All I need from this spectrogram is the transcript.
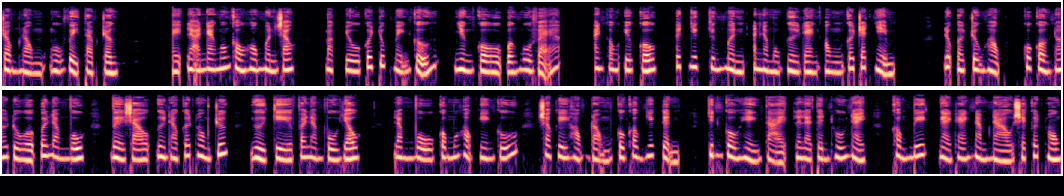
trong lòng ngủ vị tạp trần. Vậy là anh đang muốn cầu hôn mình sao? Mặc dù có chút miễn cưỡng, nhưng cô vẫn vui vẻ. Anh không yêu cô, ít nhất chứng minh anh là một người đàn ông có trách nhiệm. Lúc ở trung học, cô còn nói đùa với Lâm Vũ về sau người nào kết hôn trước, người kia phải làm vụ dâu. Lâm Vũ cũng muốn học nghiên cứu, sau khi học rộng cũng không nhất định. Chính cô hiện tại lại là tình huống này, không biết ngày tháng năm nào sẽ kết hôn.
